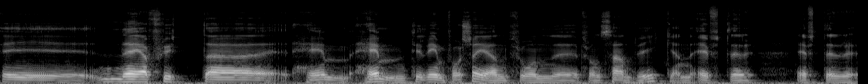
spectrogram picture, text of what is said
eh, i, när jag flyttade hem, hem till Rimforsa igen från, från Sandviken efter, efter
